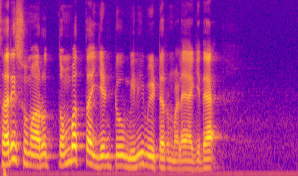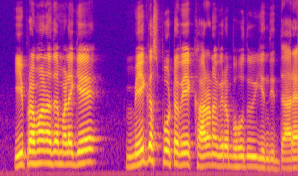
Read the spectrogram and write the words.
ಸರಿಸುಮಾರು ತೊಂಬತ್ತ ಎಂಟು ಮಿಲಿಮೀಟರ್ ಮಳೆಯಾಗಿದೆ. ಈ ಪ್ರಮಾಣದ ಮಳೆಗೆ ಮೇಘಸ್ಫೋಟವೇ ಕಾರಣವಿರಬಹುದು ಎಂದಿದ್ದಾರೆ.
